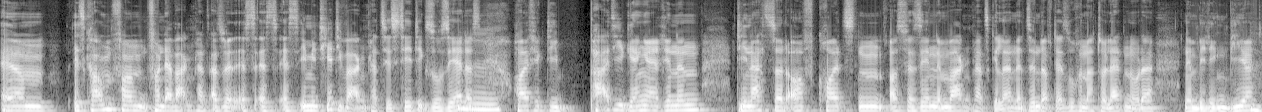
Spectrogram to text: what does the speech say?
ähm, ist kaum von, von der Wagenplatz, also es, es, es imitiert die Wagenplatzästhetik so sehr, dass mhm. häufig die Partygängerinnen, die nachts dort aufkreuzten, aus Versehen im Wagenplatz gelandet sind, auf der Suche nach Toiletten oder einem billigen Bier, mhm.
